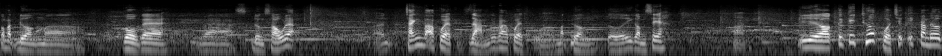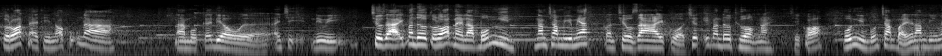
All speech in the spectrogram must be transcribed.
có mặt đường mà gồ ghề và đường xấu đấy ạ. Ờ, tránh va quẹt, giảm cái va quẹt của mặt đường tới gầm xe thì ờ, cái kích thước của chiếc Xpander Cross này thì nó cũng là là một cái điều để anh chị lưu ý. Chiều dài Xpander Cross này là 4.500 mm còn chiều dài của chiếc Xpander thường này chỉ có 4.475 mm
